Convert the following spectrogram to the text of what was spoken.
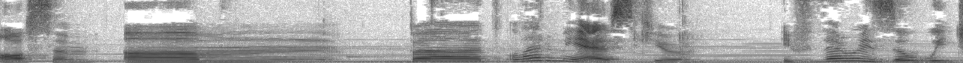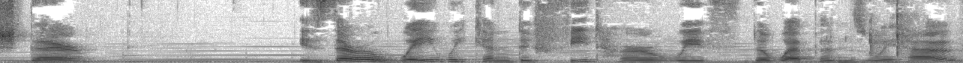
awesome. Um, but let me ask you if there is a witch there, is there a way we can defeat her with the weapons we have?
